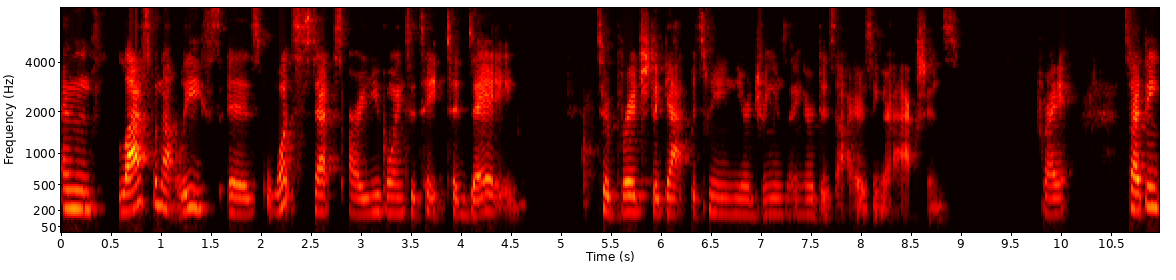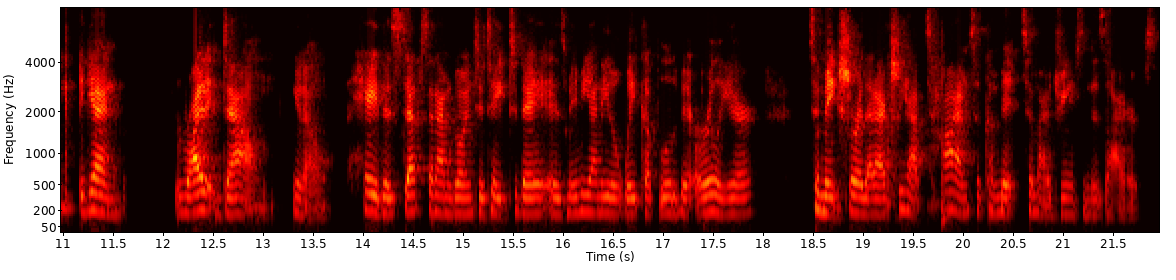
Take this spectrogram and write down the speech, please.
And then last but not least is what steps are you going to take today to bridge the gap between your dreams and your desires and your actions, right? So I think again, write it down, you know, hey, the steps that I'm going to take today is maybe I need to wake up a little bit earlier to make sure that I actually have time to commit to my dreams and desires.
